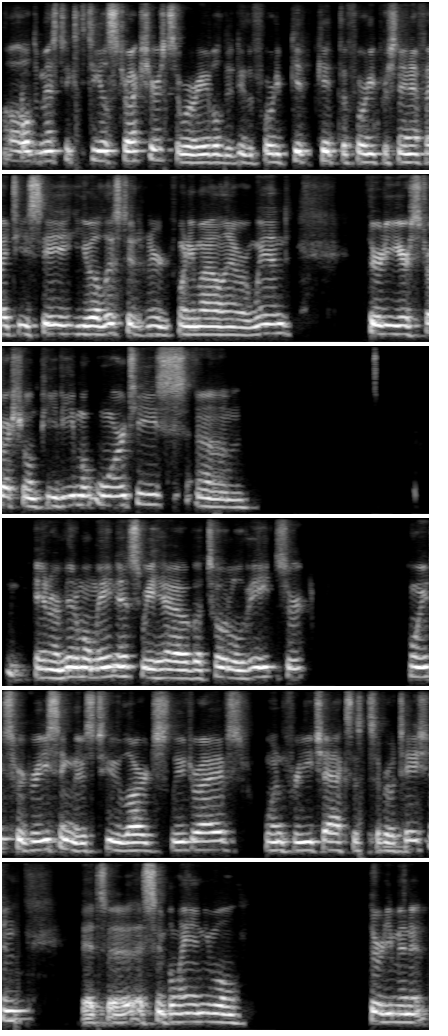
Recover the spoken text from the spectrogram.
all domestic steel structures. So we're able to do the 40, get, get the 40% FITC, UL listed 120 mile an hour wind, 30 year structural and PV warranties. Um, in our minimal maintenance, we have a total of eight zerk points for greasing. There's two large slew drives, one for each axis of rotation. That's a, a simple annual 30 minute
